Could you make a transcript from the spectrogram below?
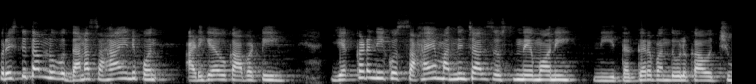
ప్రస్తుతం నువ్వు ధన సహాయాన్ని పొ అడిగావు కాబట్టి ఎక్కడ నీకు సహాయం అందించాల్సి వస్తుందేమో అని నీ దగ్గర బంధువులు కావచ్చు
